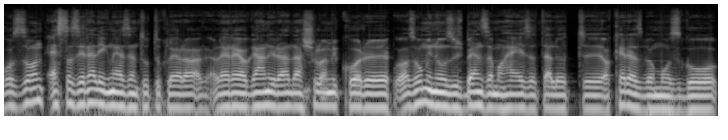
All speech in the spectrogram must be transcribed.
hozzon. Ezt azért elég nehezen tudtuk lereagálni, ráadásul amikor az ominózus Benzema helyzet előtt a keresztbe mozgó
